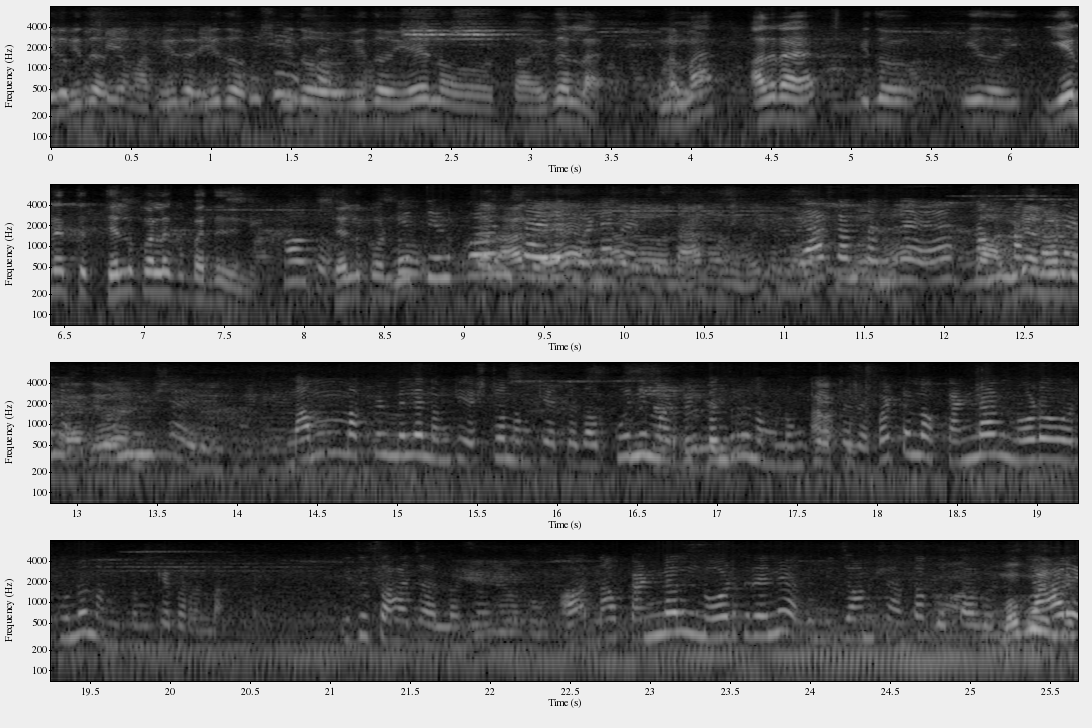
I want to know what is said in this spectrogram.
ಇದು ಇದು ಮಾತು. ಇದು ಇದು ಇದು ಏನು ತ- ಇದಲ್ಲ. ಏನಮ್ಮ ಆದ್ರೆ ಇದು ಇದು ಏನಂತ ತಿಳ್ಕೊಳ್ಳೋಕೆ ಬಂದಿದ್ದೀನಿ. ಹೌದು. ತಿಳ್ಕೊಂಡು ನೀವು ತಿಳ್ಕೊಂತ ಇರೋದು ಒಳ್ಳೇದಾಯ್ತು ಸರ್. ಯಾಕಂತಂದ್ರೆ ನಮ್ಮ ಮಕ್ಕಳ ನಿಮಿಷ. ನಮ್ಮ ಮಕ್ಕಳ ಮೇಲೆ ನಮಗೆ ಎಷ್ಟೋ ನಂಬಿಕೆ ಇರ್ತದೆ. ಅವ್ರು ಕೂಲಿ ಮಾಡ್ಬಿಟ್ಟು ಬಂದ್ರು ನಮ್ಗೆ ನಂಬಿಕೆ ಇರ್ತದೆ. ಬಟ್ ನಾವು ಕಣ್ಣಾಗಿ ನೋಡೋವರೆಗೂ ನಮ್ಗೆ ನಂಬಿಕೆ ಬರಲ್ಲ. ಇದು ಸಹಜ ಅಲ್ಲ ಸರ್. ನಾವು ಕಣ್ಣಲ್ಲಿ ನೋಡಿದ್ರೇನೆ ಅದು ನಿಜಾಂಶ ಅಂತ ಗೊತ್ತಾಗುತ್ತೆ. ಯಾರೇ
